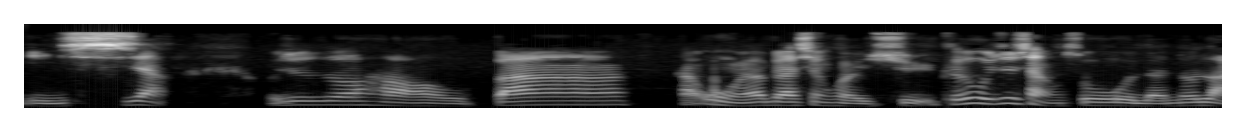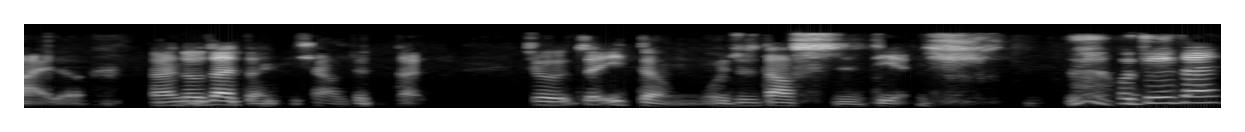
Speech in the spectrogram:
一下。我就说好吧。他问我要不要先回去，可是我就想说，我人都来了，反正都再等一下，我就等。就这一等，我就是到十点。我直接在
